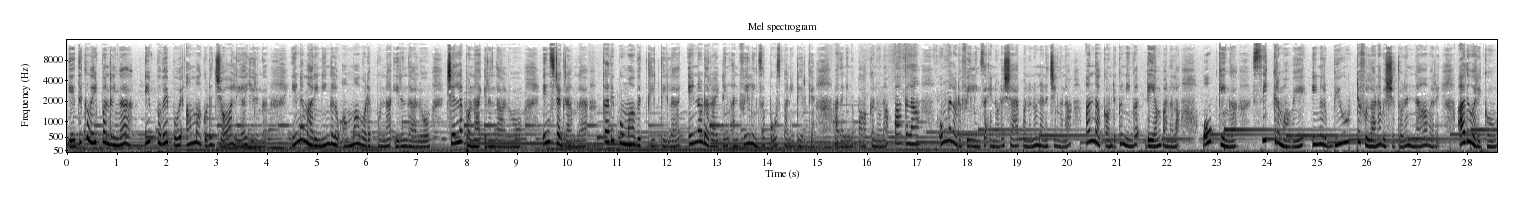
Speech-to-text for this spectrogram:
எதுக்கு வெயிட் பண்ணுறீங்க இப்போவே போய் அம்மா கூட ஜாலியாக இருங்க. என்ன மாதிரி நீங்களும் அம்மாவோட பொண்ணாக இருந்தாலும் செல்ல பொண்ணாக இருந்தாலும் இன்ஸ்டாகிராமில் கதிப்புமா வித் கீர்த்தியில் என்னோட ரைட்டிங் அண்ட் ஃபீலிங்ஸை போஸ்ட் பண்ணிகிட்டு இருக்கேன். அதை நீங்கள் பார்க்கணுன்னா பார்க்கலாம். உங்களோட ஃபீலிங்ஸை என்னோட ஷேர் பண்ணணும்னு நினச்சிங்கன்னா அந்த அக்கௌண்ட்டுக்கு நீங்கள் டிஎம் பண்ணலாம். ஓகேங்க சீக்கிரமாகவே இன்னொரு பியூட்டி பியூட்டிஃபுல்லான விஷயத்தோட நான் வரேன். அது வரைக்கும்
